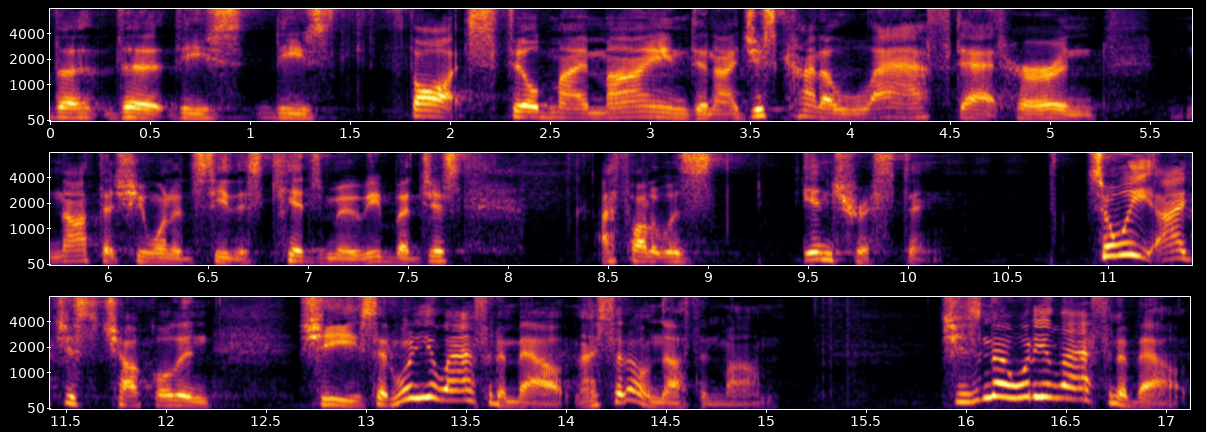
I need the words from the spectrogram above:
the, the, these, these thoughts filled my mind, and I just kind of laughed at her. And not that she wanted to see this kids' movie, but just I thought it was interesting. So we, I just chuckled, and she said, What are you laughing about? And I said, Oh, nothing, Mom. She said, No, what are you laughing about?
